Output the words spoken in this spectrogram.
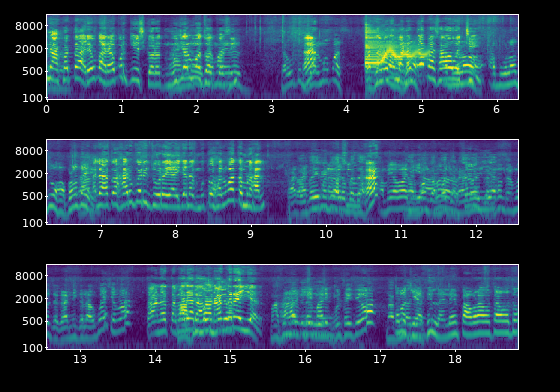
નાખો તો અરે મારા પર કેસ કરો હું જેલમાં જોત પછી મને ક્યાં વચ્ચે અલે આ સારું કરી, જોરે આવી જાય હું તો હલવા તમને હાલ. મારી ભૂલ થઈ ગઈ હો. માફી તમે માંગી ઘેરથી લઈ લઈને પાવડાવતા હો તો.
